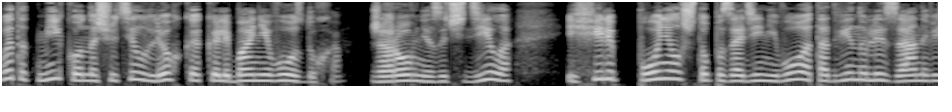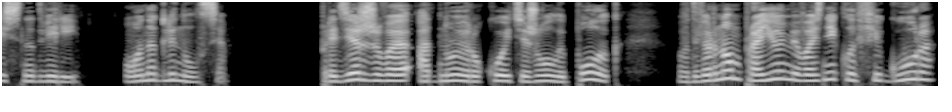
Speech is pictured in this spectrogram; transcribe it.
В этот миг он ощутил легкое колебание воздуха. Жаровня зачадила, и Филипп понял, что позади него отодвинули занавесь на двери. Он оглянулся. Придерживая одной рукой тяжелый полог, в дверном проеме возникла фигура,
